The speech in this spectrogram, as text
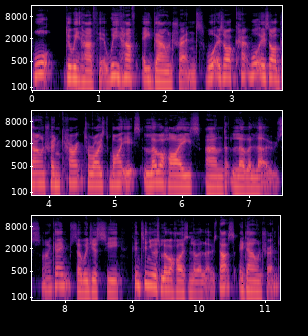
what do we have here? We have a downtrend. What is our what is our downtrend characterized by? Its lower highs and lower lows. Okay, so we just see continuous lower highs and lower lows. That's a downtrend.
